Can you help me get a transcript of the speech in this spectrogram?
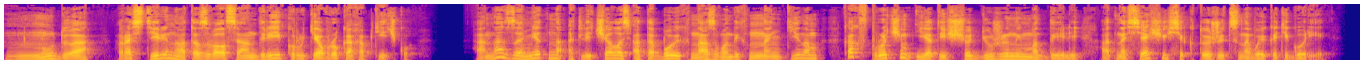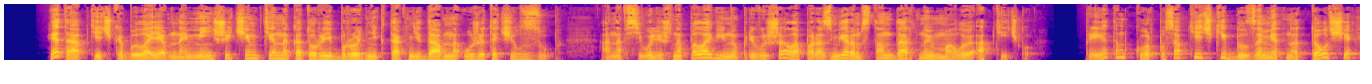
«Ну да», – растерянно отозвался Андрей, крутя в руках аптечку. Она заметно отличалась от обоих названных Нантином, как, впрочем, и от еще дюжины моделей, относящихся к той же ценовой категории. Эта аптечка была явно меньше, чем те, на которые Бродник так недавно уже точил зуб. Она всего лишь наполовину превышала по размерам стандартную малую аптечку. При этом корпус аптечки был заметно толще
